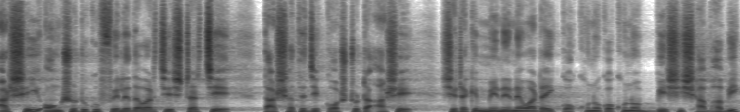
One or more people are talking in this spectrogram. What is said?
আর সেই অংশটুকু ফেলে দেওয়ার চেষ্টার চেয়ে তার সাথে যে কষ্টটা আসে, সেটাকে মেনে নেওয়াটাই কখনো কখনো বেশি স্বাভাবিক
